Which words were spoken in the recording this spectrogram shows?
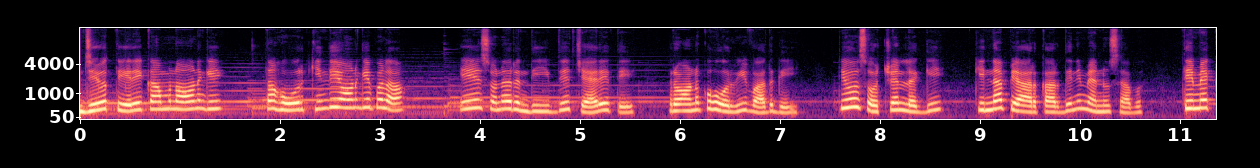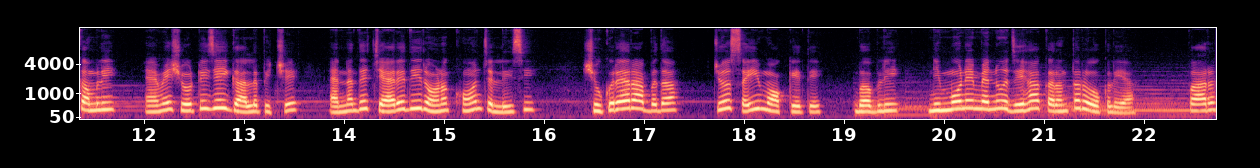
ਜੇ ਉਹ ਤੇਰੇ ਕੰਮ ਨਾ ਆਉਣਗੇ, ਤਾਂ ਹੋਰ ਕਿੰਦੇ ਆਉਣਗੇ ਭਲਾ? ਇਹ ਸੁਣ ਰਣਦੀਪ ਦੇ ਚਿਹਰੇ ਤੇ ਰੌਣਕ ਹੋਰ ਵੀ ਵੱਧ ਗਈ ਤੇ ਉਹ ਸੋਚਣ ਲੱਗੀ, ਕਿੰਨਾ ਪਿਆਰ ਕਰਦੇ ਨੇ ਮੈਨੂੰ ਸਭ। ਤੇ ਮੈਂ ਕਮਲੀ, ਐਵੇਂ ਛੋਟੀ ਜਿਹੀ ਗੱਲ ਪਿੱਛੇ ਇਹਨਾਂ ਦੇ ਚਿਹਰੇ ਦੀ ਰੌਣਕ ਖੋਣ ਚੱਲੀ ਸੀ। ਸ਼ੁਕਰ ਹੈ ਰੱਬ ਦਾ, ਜੋ ਸਹੀ ਮੌਕੇ ਤੇ ਬਬਲੀ, ਨਿੰਮੋ ਨੇ ਮੈਨੂੰ ਅਜਿਹਾ ਕਰਨ ਤੋਂ ਰੋਕ ਲਿਆ। ਪਰ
